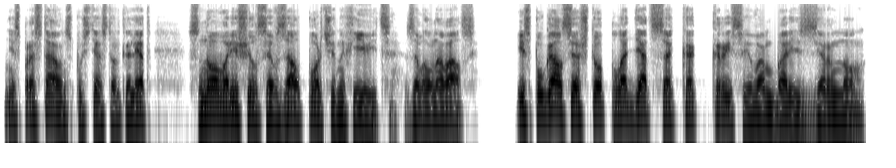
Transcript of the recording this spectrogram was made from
Неспроста он спустя столько лет снова решился в зал порченных явиться, заволновался. Испугался, что плодятся, как крысы в амбаре с зерном.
